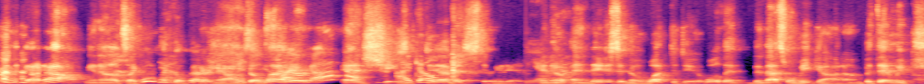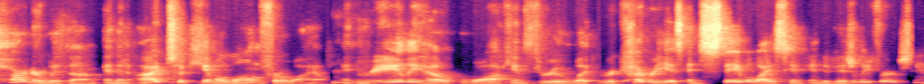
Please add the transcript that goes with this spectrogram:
finally got it out. You know, it's like, oh, I feel better now. I She's feel like, lighter. "Ah." And she's devastated. Yeah. You know, Yeah. and they just didn't know what to do. Well, then then that's when we got him. But then we partner with them. And then I took him alone for a while Mm. and really helped walk him through what recovery is and stabilize him individually first Yeah.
